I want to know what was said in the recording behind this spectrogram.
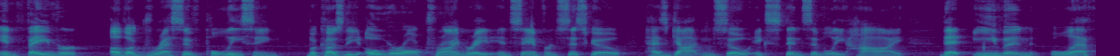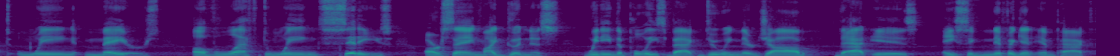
in favor of aggressive policing because the overall crime rate in San Francisco has gotten so extensively high that even left wing mayors of left wing cities are saying, my goodness, we need the police back doing their job. That is a significant impact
